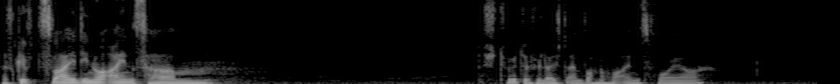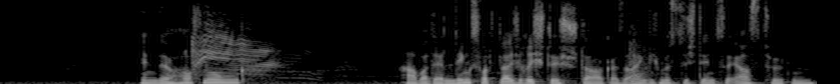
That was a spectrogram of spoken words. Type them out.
Es gibt zwei, die nur eins haben. Ich töte vielleicht einfach noch mal eins vorher. In der Hoffnung... Aber der links wird gleich richtig stark. Also eigentlich müsste ich den zuerst töten.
